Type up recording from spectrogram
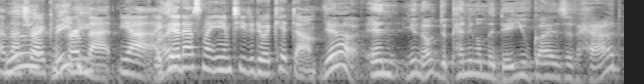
I'm not sure I eh, confirmed maybe, that. Yeah, I did ask my EMT to do a kit dump. Yeah, and you know, depending on the day you guys have had,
